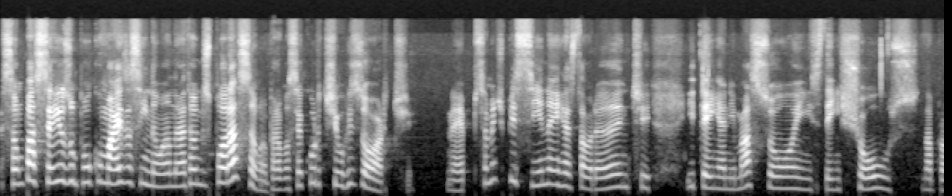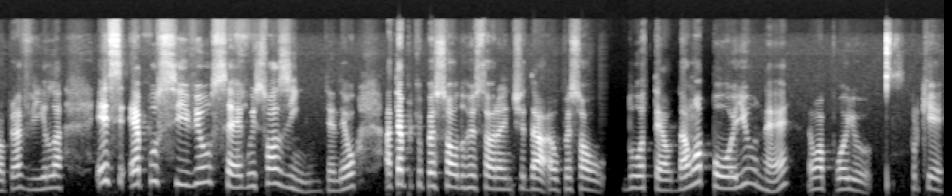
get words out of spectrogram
são passeios um pouco mais assim, não, não é tão de exploração, é para você curtir o resort, né? Principalmente piscina e restaurante, e tem animações, tem shows na própria vila. Esse é possível cego e sozinho, entendeu? Até porque o pessoal do restaurante dá, o pessoal do hotel dá um apoio, né? Dá um apoio, porque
